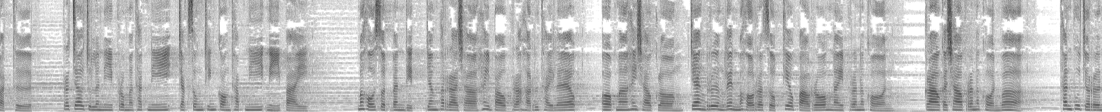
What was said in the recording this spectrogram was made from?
บัติเถิด พระเจ้าจุลนีพรหมทัตนี้จักทรงทิ้งกองทัพนี้หนีไป มโหสถบัณฑิตยังพระราชาให้เบาพระหฤทัยแล้ว ออกมาให้ชาวกลอง แจ้งเรื่องเล่นมโหรสพเที่ยวเป่าร้องในพระนคร กล่าวกับชาวพระนครว่า ท่านผู้เจริญ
